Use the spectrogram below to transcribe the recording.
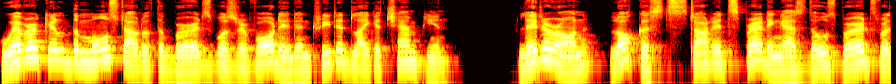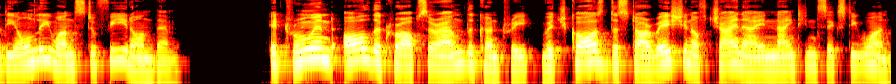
Whoever killed the most out of the birds was rewarded and treated like a champion. Later on, locusts started spreading as those birds were the only ones to feed on them. It ruined all the crops around the country, which caused the starvation of China in 1961.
